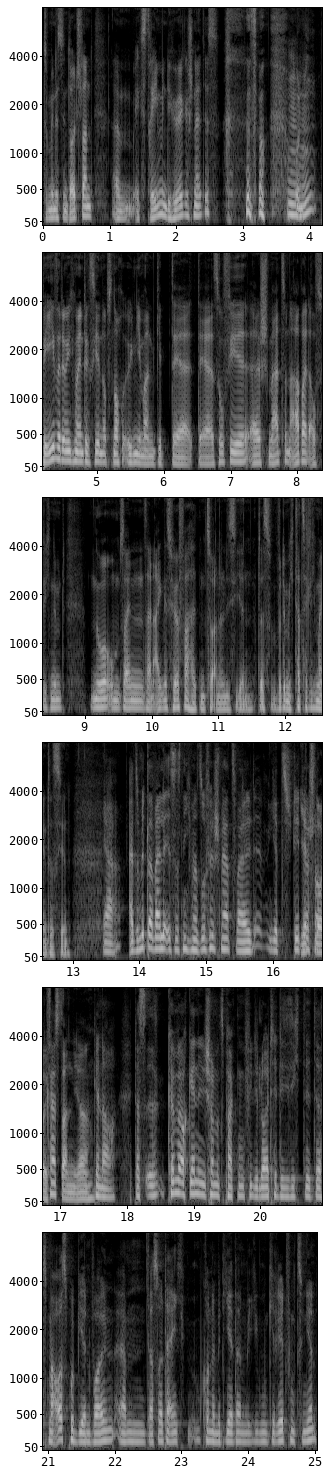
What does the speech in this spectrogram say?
zumindest in Deutschland, ähm, extrem in die Höhe geschnellt ist. so. mhm. Und B, würde mich mal interessieren, ob es noch irgendjemanden gibt, der, der so viel äh, Schmerz und Arbeit auf sich nimmt, nur um sein, sein eigenes Hörverhalten zu analysieren. Das würde mich tatsächlich mal interessieren. Ja, also mittlerweile ist es nicht mehr so viel Schmerz, weil jetzt steht jetzt der Shortcut. dann, ja. Genau. Das äh, können wir auch gerne in die Shownotes packen für die Leute, die sich das mal ausprobieren wollen, ähm, das sollte eigentlich im Grunde mit jedem Gerät funktionieren.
